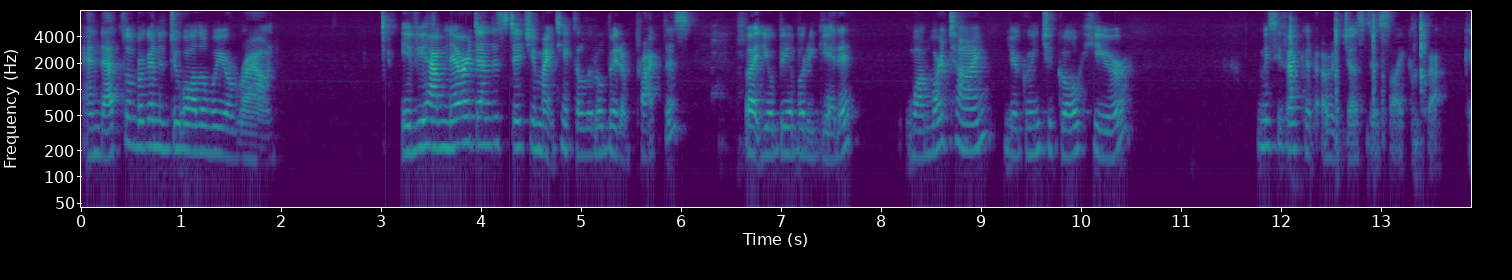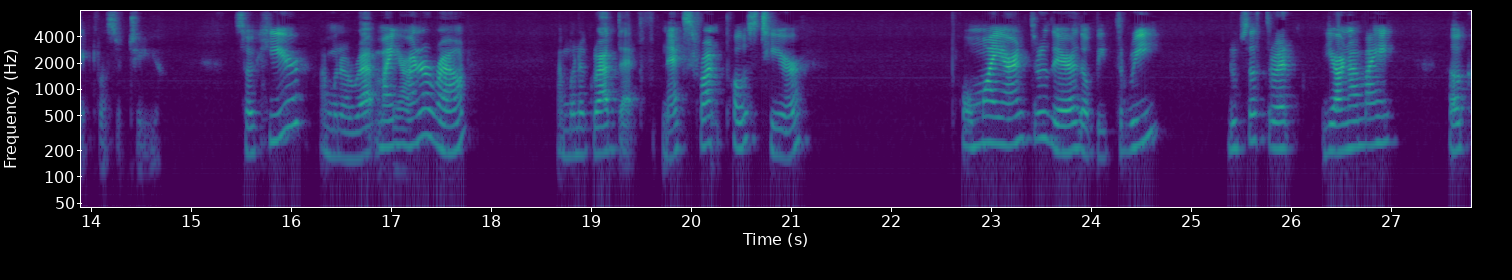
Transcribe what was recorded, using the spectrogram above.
And that's what we're going to do all the way around. If you have never done this stitch you might take a little bit of practice but you'll be able to get it. One more time you're going to go here. Let me see if I could adjust this so I can grab, get closer to you. So here I'm going to wrap my yarn around. I'm going to grab that next front post here, pull my yarn through there. There'll be three loops of thread, yarn on my hook,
